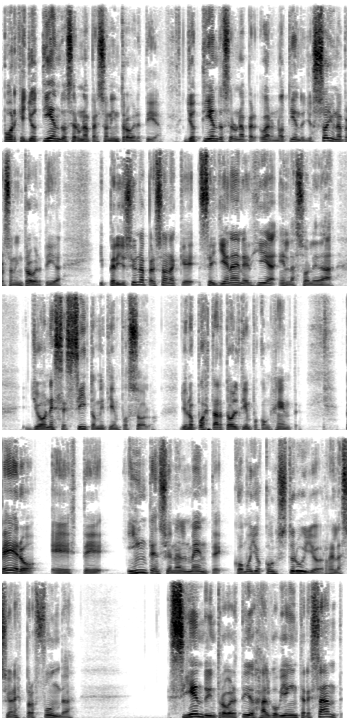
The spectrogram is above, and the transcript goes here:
Porque yo tiendo a ser una persona introvertida. Yo tiendo a ser una... Bueno, no tiendo, yo soy una persona introvertida. Pero yo soy una persona que se llena de energía en la soledad. Yo necesito mi tiempo solo. Yo no puedo estar todo el tiempo con gente. Pero, este, intencionalmente, cómo yo construyo relaciones profundas siendo introvertido es algo bien interesante.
